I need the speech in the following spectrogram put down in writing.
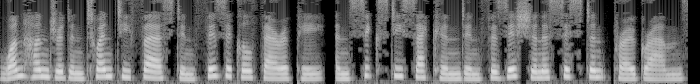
121st in physical therapy, and 62nd in physician assistant programs.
